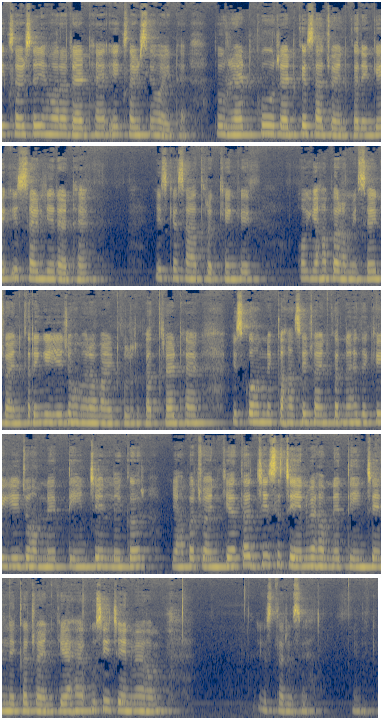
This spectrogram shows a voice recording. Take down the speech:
एक साइड से ये हमारा रेड है, एक साइड से वाइट है। तो रेड को रेड के साथ ज्वाइन करेंगे। इस साइड ये रेड है, इसके साथ रखेंगे। और यहाँ पर हम इसे ज्वाइन करेंगे। ये जो हमारा वाइट कलर का थ्रेड है, इसको हमने कहाँ से ज्वाइन करना है? देखिए, ये जो हमने तीन चेन लेकर यहाँ पर ज्वाइन किया था, जिस चेन में हमने तीन चेन लेकर ज्वाइन किया है, उसी चेन में हम इस तरह से ये देखिए।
